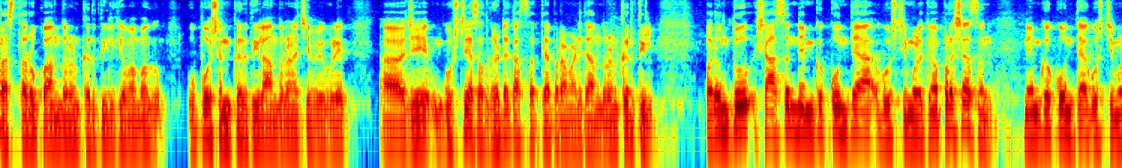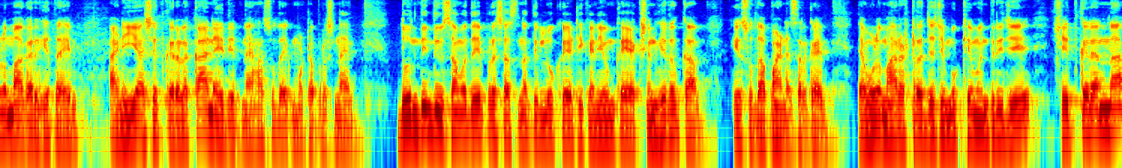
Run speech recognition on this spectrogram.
रस्ता रोको आंदोलन करतील किंवा मग उपोषण करतील आंदोलनाचे वेगवेगळे जे गोष्टी असतात घटक असतात त्याप्रमाणे ते आंदोलन करतील. परंतु शासन नेमकं कोणत्या गोष्टीमुळे किंवा प्रशासन नेमकं कोणत्या गोष्टीमुळे माघार घेत आहे आणि या शेतकऱ्याला का न्याय देत नाही हा सुद्धा एक मोठा प्रश्न आहे. दोन तीन दिवसामध्ये प्रशासनातील लोक या ठिकाणी येऊन काही ॲक्शन घेतात का हे सुद्धा पाहण्यासारखं आहे. त्यामुळे महाराष्ट्र राज्याचे मुख्यमंत्री जे शेतकऱ्यांना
